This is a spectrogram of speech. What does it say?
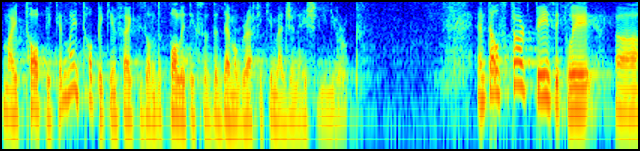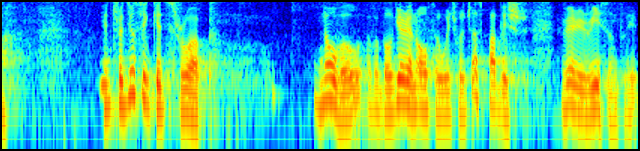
my topic. And my topic, in fact, is on the politics of the demographic imagination in Europe. And I'll start basically uh, introducing it through a novel of a Bulgarian author, which was just published very recently.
